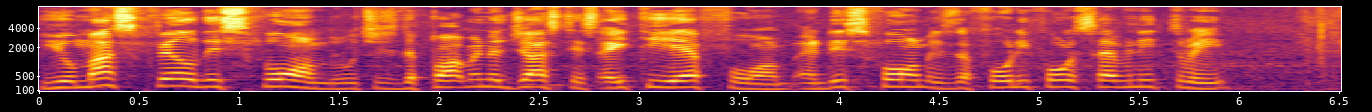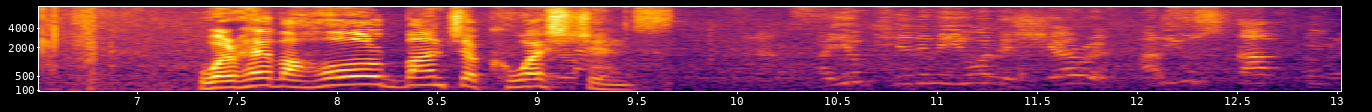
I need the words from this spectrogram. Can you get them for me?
you must fill this form, which is Department of Justice ATF form, and this form is the 4473, where have a whole bunch of questions. Are you kidding me? You're the sheriff. How do you stop people?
